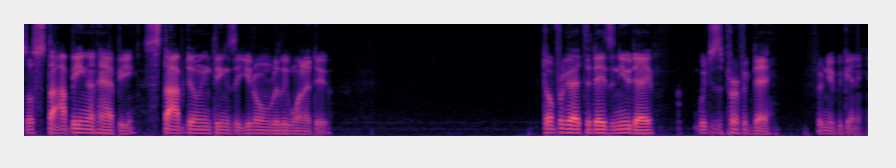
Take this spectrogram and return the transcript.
So stop being unhappy. Stop doing things that you don't really want to do. Don't forget today's a new day, which is a perfect day for a new beginning.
